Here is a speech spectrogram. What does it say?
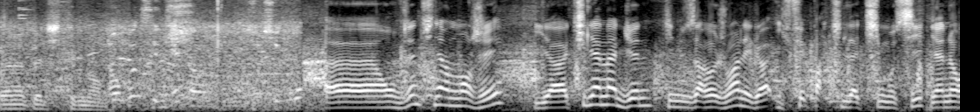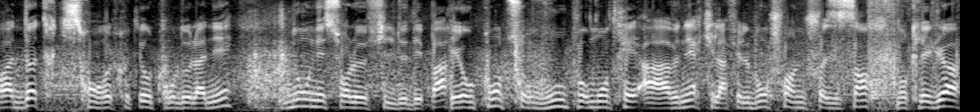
Bon appétit tout le monde. On voit que c'est diète, sur ce coup. Euh, on vient de finir de manger. Il y a Kylian Hagen qui nous a rejoint, les gars. Il fait partie de la team aussi. Il y en aura d'autres qui seront recrutés au cours de l'année. Nous, on est sur le fil de départ et on compte sur vous pour montrer à Avenir qu'il a fait le bon choix en nous choisissant. Donc, les gars,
